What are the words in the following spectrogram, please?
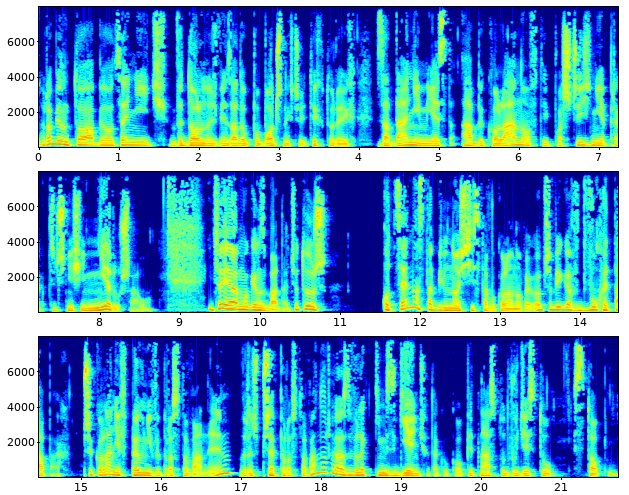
Robią to, aby ocenić wydolność więzadeł pobocznych, czyli tych, których zadaniem jest, aby kolano w tej płaszczyźnie praktycznie się nie ruszało. I co ja mogę zbadać? Otóż Ocena stabilności stawu kolanowego przebiega w dwóch etapach. Przy kolanie w pełni wyprostowanym, wręcz przeprostowanym oraz w lekkim zgięciu, tak około 15-20 stopni.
